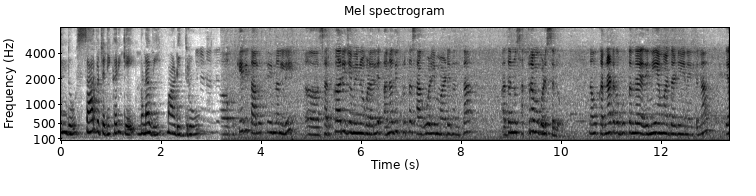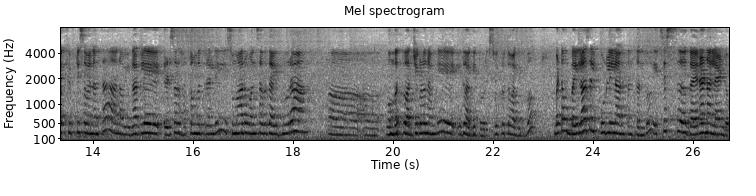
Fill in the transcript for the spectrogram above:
ಎಂದು ಸಾರ್ವಜನಿಕರಿಗೆ ಮನವಿ ಮಾಡಿದ್ರು. ಹುಕ್ಕೇರಿ ತಾಲೂಕಿನಲ್ಲಿ ಸರ್ಕಾರಿ ಜಮೀನುಗಳಲ್ಲಿ ಅನಧಿಕೃತ ಸಾಗುವಳಿ ಮಾಡಿದಂಥ ಅದನ್ನು ಸಕ್ರಮಗೊಳಿಸಲು ನಾವು ಕರ್ನಾಟಕ ಭೂಕಂದಾಯ ಅಧಿನಿಯಮದಡಿ ಏನೈತಲ್ಲ ಎಫ್ ಫಿಫ್ಟಿ ಸೆವೆನ್ ಅಂತ ನಾವು ಈಗಾಗಲೇ ಎರಡು ಸಾವಿರದ ಹತ್ತೊಂಬತ್ತರಲ್ಲಿ ಸುಮಾರು ಒಂದು ಸಾವಿರದ ಐದುನೂರ ಒಂಬತ್ತು ಅರ್ಜಿಗಳು ನಮಗೆ ಇದು ಆಗಿದ್ದವು ರೀ, ಸ್ವೀಕೃತವಾಗಿದ್ವು. ಬಟ್ ಅವು ಬೈಲಾಸಲ್ಲಿ ಕೂಡಲಿಲ್ಲ ಅಂತಂತಂದು ಎಕ್ಸೆಸ್ ಗೈರಾಣ ಲ್ಯಾಂಡು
